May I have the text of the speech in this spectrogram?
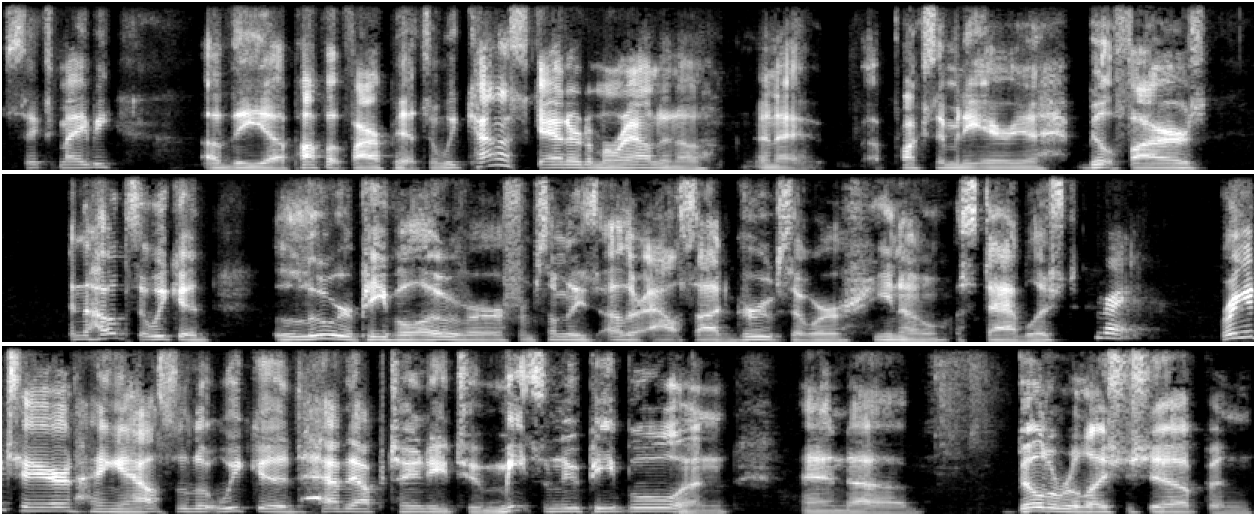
six maybe, of the uh, pop up fire pits, and we kind of scattered them around in a in a, a proximity area, built fires, in the hopes that we could lure people over from some of these other outside groups that were, you know, established. Right. Bring a chair and hang out so that we could have the opportunity to meet some new people and and uh, build a relationship and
